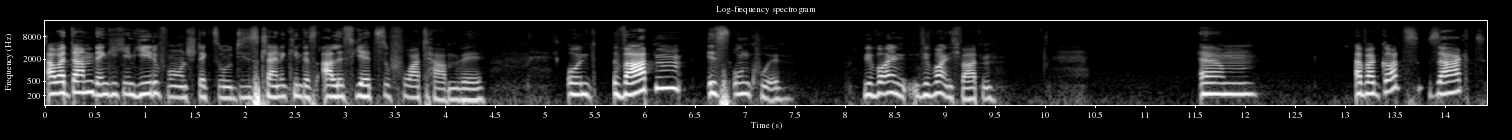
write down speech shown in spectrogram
Aber dann denke ich, in jedem von uns steckt so dieses kleine Kind, das alles jetzt sofort haben will. Und warten ist uncool. Wir wollen, wir wollen nicht warten. Ähm, aber Gott sagt,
